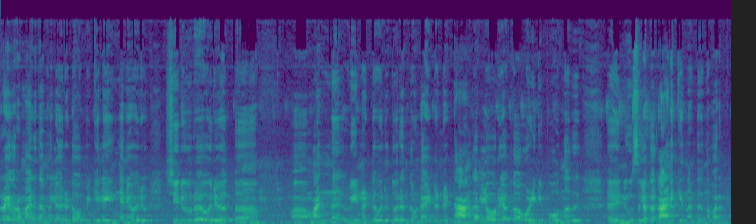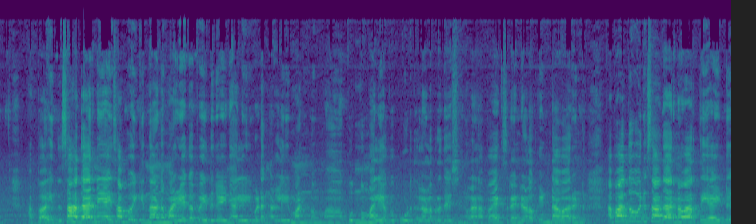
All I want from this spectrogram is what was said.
ഡ്രൈവർമാർ തമ്മിൽ ഒരു ടോപ്പിക്കിൽ ഇങ്ങനെ ഒരു ശിരൂർ ഒരു മണ്ണ് വീണിട്ട് ഒരു ദുരന്തം ഉണ്ടായിട്ടുണ്ട്. ടാങ്കർ ലോറിയൊക്കെ ഒഴുകി പോകുന്നത് ന്യൂസിലൊക്കെ കാണിക്കുന്നുണ്ട് എന്ന് പറഞ്ഞു. അപ്പോൾ ഇത് സാധാരണയായി സംഭവിക്കുന്നതാണ്. മഴയൊക്കെ പെയ്തു കഴിഞ്ഞാൽ ഇവിടങ്ങളിൽ മണ്ണും കുന്നും മലയൊക്കെ കൂടുതലുള്ള പ്രദേശങ്ങളാണ്. അപ്പോൾ ആക്സിഡന്റുകളൊക്കെ ഉണ്ടാവാറുണ്ട്. അപ്പോൾ അത് ഒരു സാധാരണ വാർത്തയായിട്ട്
